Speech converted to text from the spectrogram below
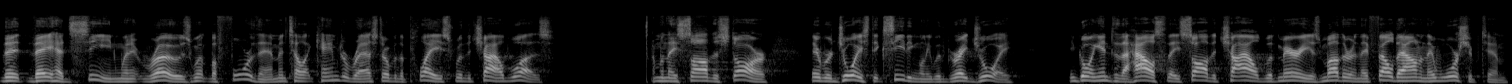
that they had seen when it rose went before them until it came to rest over the place where the child was. And when they saw the star, they rejoiced exceedingly with great joy. And going into the house, they saw the child with Mary, his mother, and they fell down and they worshipped him.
